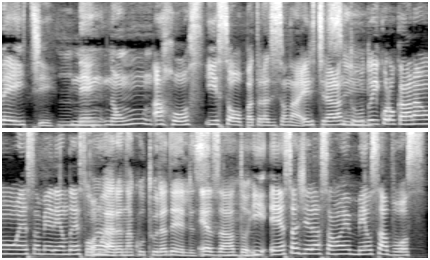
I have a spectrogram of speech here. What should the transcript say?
leite, uhum. nem não arroz e sopa tradicional. Eles tiraram Sim. tudo e colocaram essa merenda escolar. Como era na cultura deles. Exato. Uhum. E essa geração é meus avós.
